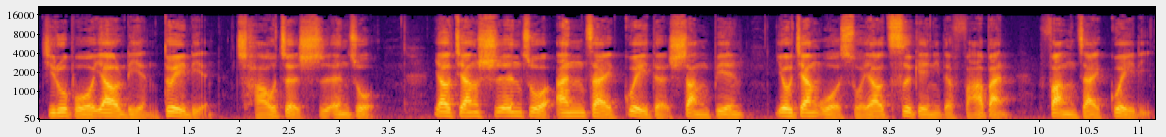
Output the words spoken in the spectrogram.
基路伯要脸对脸，朝着施恩座。要将施恩座安在柜的上边，又将我所要赐给你的法版放在柜里。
